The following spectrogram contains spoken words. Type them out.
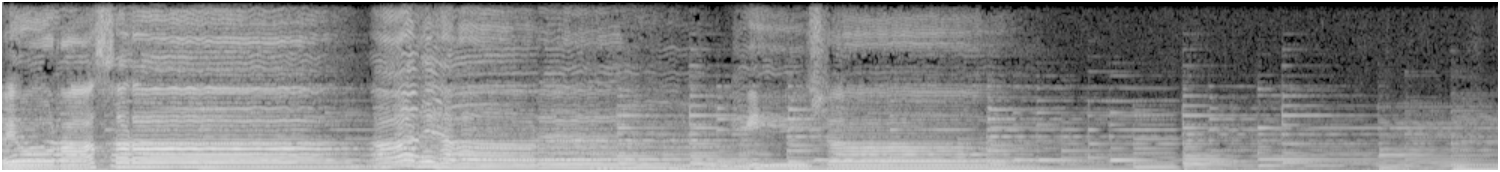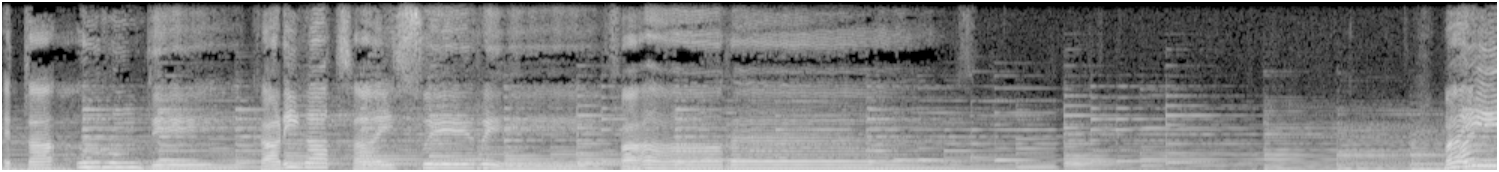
Lehorra zara arearen gisa Eta urrundik ari gatzaizu irri farrez Maitia.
